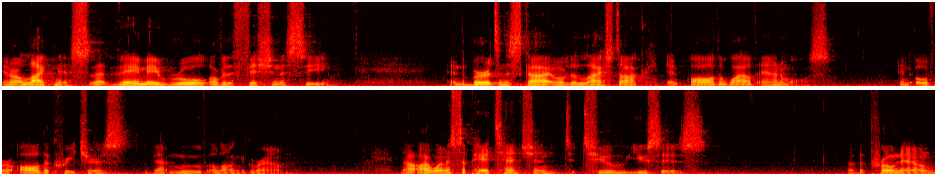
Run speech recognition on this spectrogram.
in our likeness, so that they may rule over the fish in the sea, and the birds in the sky, over the livestock and all the wild animals, and over all the creatures that move along the ground." Now, I want us to pay attention to two uses of the pronoun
